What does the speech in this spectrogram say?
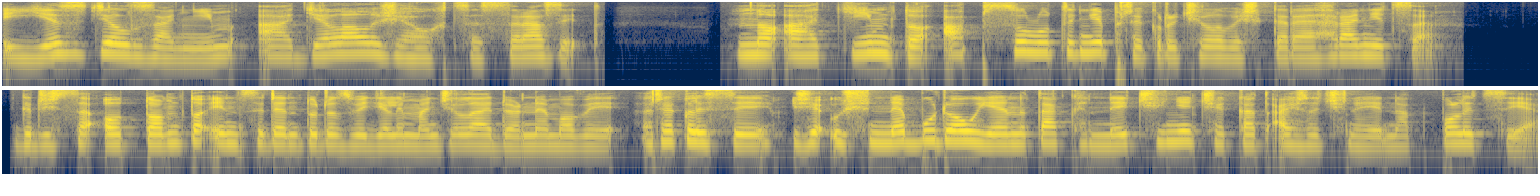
jezdil za ním a dělal, že ho chce srazit. No a tímto absolutně překročil veškeré hranice. Když se o tomto incidentu dozvěděli manželé Dornemovi, řekli si, že už nebudou jen tak nečinně čekat, až začne jednat policie.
